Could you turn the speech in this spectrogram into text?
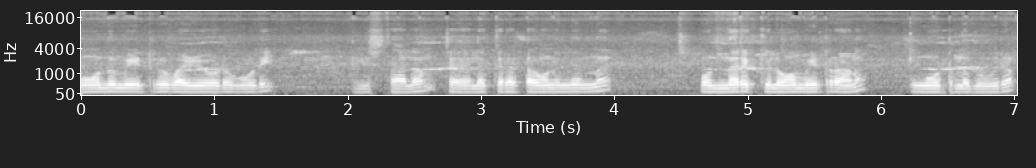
മൂന്ന് മീറ്റർ വഴിയോടുകൂടി ഈ സ്ഥലം ചേലക്കര ടൗണിൽ നിന്ന് ഒന്നര കിലോമീറ്ററാണ് ഇങ്ങോട്ടുള്ള ദൂരം.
